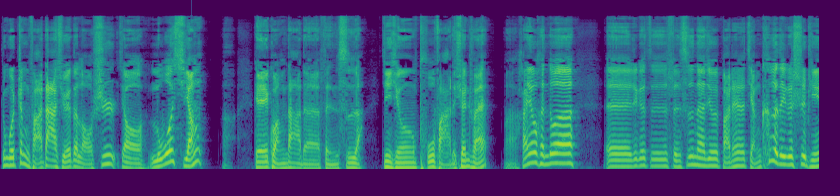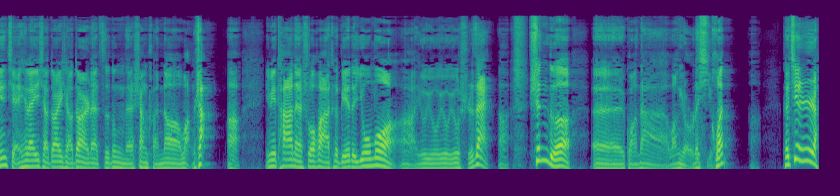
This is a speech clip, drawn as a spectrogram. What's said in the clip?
中国政法大学的老师叫罗翔啊，给广大的粉丝啊。进行普法的宣传啊，还有很多呃，这个粉丝呢就把这讲课这个视频剪下来一小段一小段的，自动的上传到网上啊。因为他呢说话特别的幽默啊，又又又又实在啊，深得呃广大网友的喜欢啊。可近日啊，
